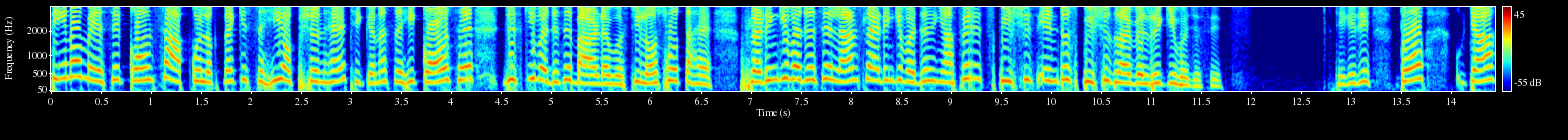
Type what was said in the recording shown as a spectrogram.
तीनों में से कौन सा आपको लगता है कि सही ऑप्शन है? ठीक है ना? सही कॉज है, जिसकी वजह से बायोडाइवर्सिटी लॉस होता है? फ्लडिंग की वजह से लैंडस्लाइडिंग की वजह से, या फिर स्पीशीज इंटर स्पीशीज राइवलरी की वजह से? ठीक है जी? तो क्या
